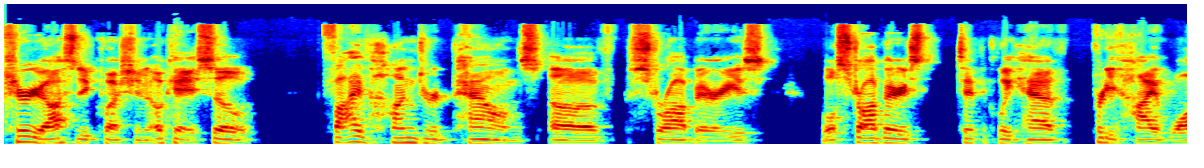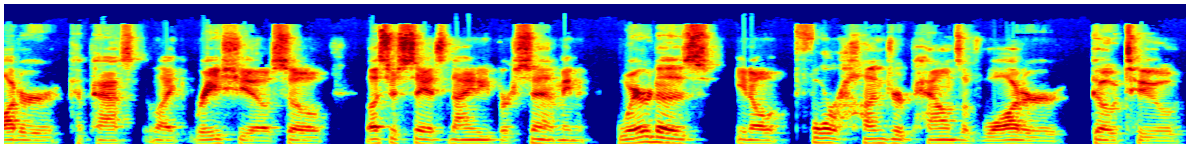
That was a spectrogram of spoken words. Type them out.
Curiosity question. Okay so 500 pounds of strawberries. Well strawberries typically have pretty high water capacity like ratio so let's just say it's 90% i mean where does you know 400 pounds of water go to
